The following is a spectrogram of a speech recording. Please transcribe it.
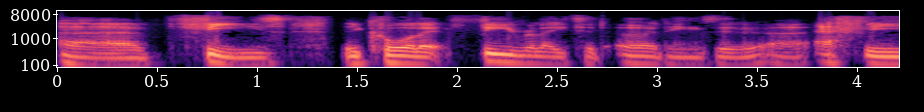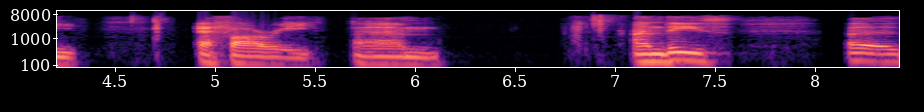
uh, fees. They call it fee-related earnings, uh, FE, FRE, um, and these uh,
